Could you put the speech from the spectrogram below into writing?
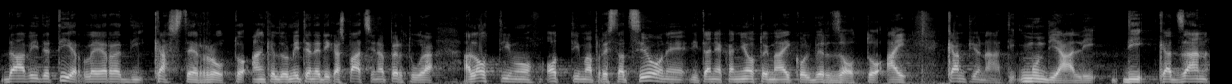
David Tirler di Casterrotto, anche il Dolmite Enrica Spazio in apertura all'ottima prestazione di Tania Cagnotto e Michael Verzoni Berzotto ai campionati mondiali di Kazan.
